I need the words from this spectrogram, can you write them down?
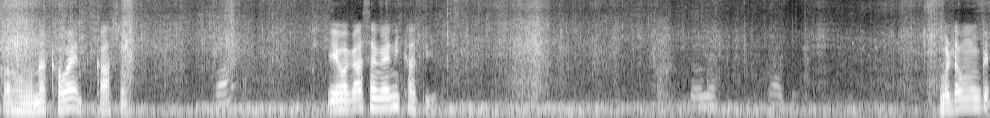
કહું ના ખવાય ને કાસો એમાં કાસા કઈ નહીં ખાતી. વટામાં કે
